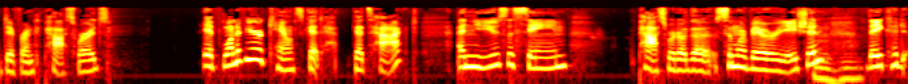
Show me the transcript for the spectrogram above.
different passwords. If one of your accounts get gets hacked and you use the same password or the similar variation, they could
